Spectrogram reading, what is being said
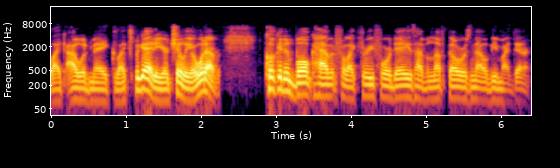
Like I would make like spaghetti or chili or whatever. Cook it in bulk, have it for like three, four days, having leftovers, and that would be my dinner.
